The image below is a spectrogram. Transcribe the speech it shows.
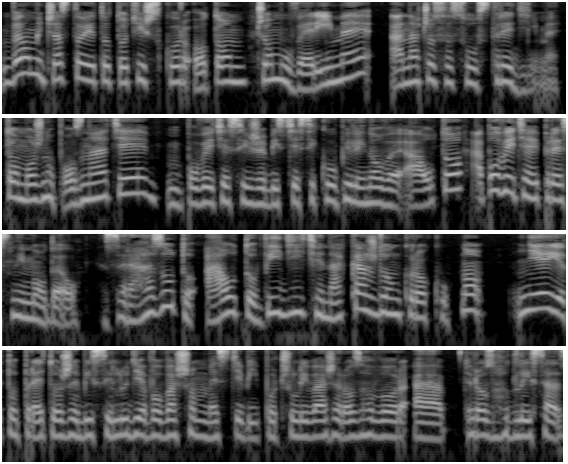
Veľmi často je to totiž skôr o tom, čomu veríme a na čo sa sústredíme. To možno poznáte, poviete si, že by ste si kúpili nové auto a poviete aj presný model. Zrazu to auto vidíte na každom kroku. No, nie je to preto, že by si ľudia vo vašom meste vypočuli váš rozhovor a rozhodli sa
